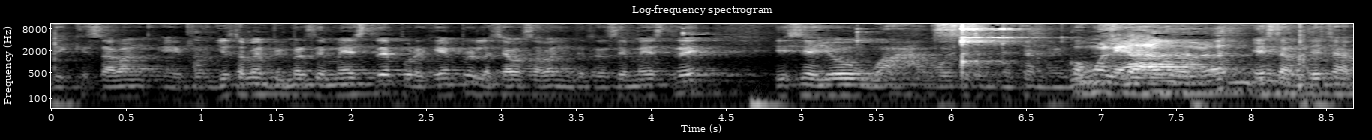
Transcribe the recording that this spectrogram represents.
de que estaban, eh, porque yo estaba en primer semestre, por ejemplo, y las chavas estaban en tercer semestre, y decía yo, wow, esta muchacha me gusta, ¿Cómo le hago, esta muchacha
